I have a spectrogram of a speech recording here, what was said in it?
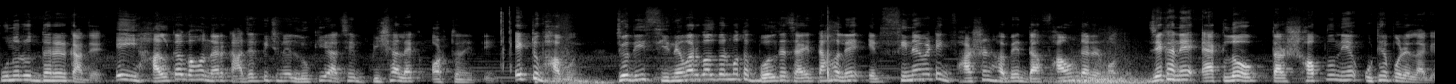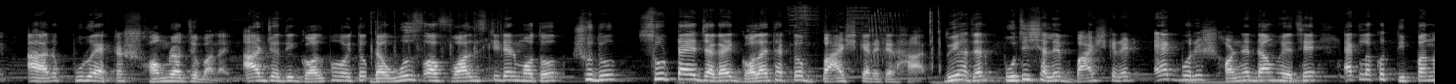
পুনরুদ্ধারের কাজে। এই হালকা গহনার কাজের পিছনে লুকিয়ে আছে বিশাল এক অর্থনীতি। একটু ভাবুন। যদি সিনেমার গল্পের মতো বলতে চাই, তাহলে এর সিনেম্যাটিক ভার্সন হবে দ্য ফাউন্ডারের মতো, যেখানে এক লোক তার স্বপ্ন নিয়ে উঠে পড়ে লাগে আর পুরো একটা সাম্রাজ্য বানায়। আর যদি গল্প হইতো দ্য উলফ অফ ওয়াল স্ট্রিটের মতো, শুধু স্যুট টাইয়ের জায়গায় গলায় থাকতো বাইশ ক্যারেটের হার। দুই হাজার পঁচিশ সালে বাইশ ক্যারেট এক ভরির স্বর্ণের দাম হয়েছে এক লক্ষ তিপ্পান্ন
